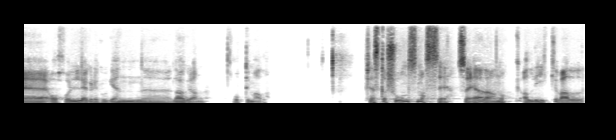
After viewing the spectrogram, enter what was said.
Eh, og holde glykogenlagrene optimale. Prestasjonsmessig så er det nok allikevel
